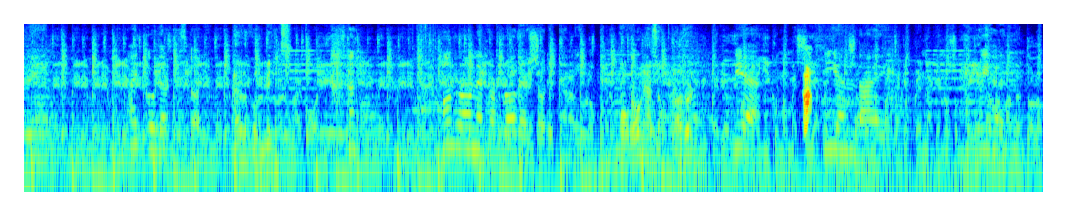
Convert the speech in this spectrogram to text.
drink. I'd go there to study. Hell of a mix. Honron and her brother showed it to me. Moron has a brother? Yeah, he and I, we had a.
